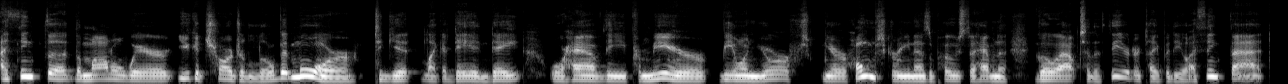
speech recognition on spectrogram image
I think the the model where you could charge a little bit more to get like a day and date or have the premiere be on your your home screen as opposed to having to go out to the theater type of deal. I think that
